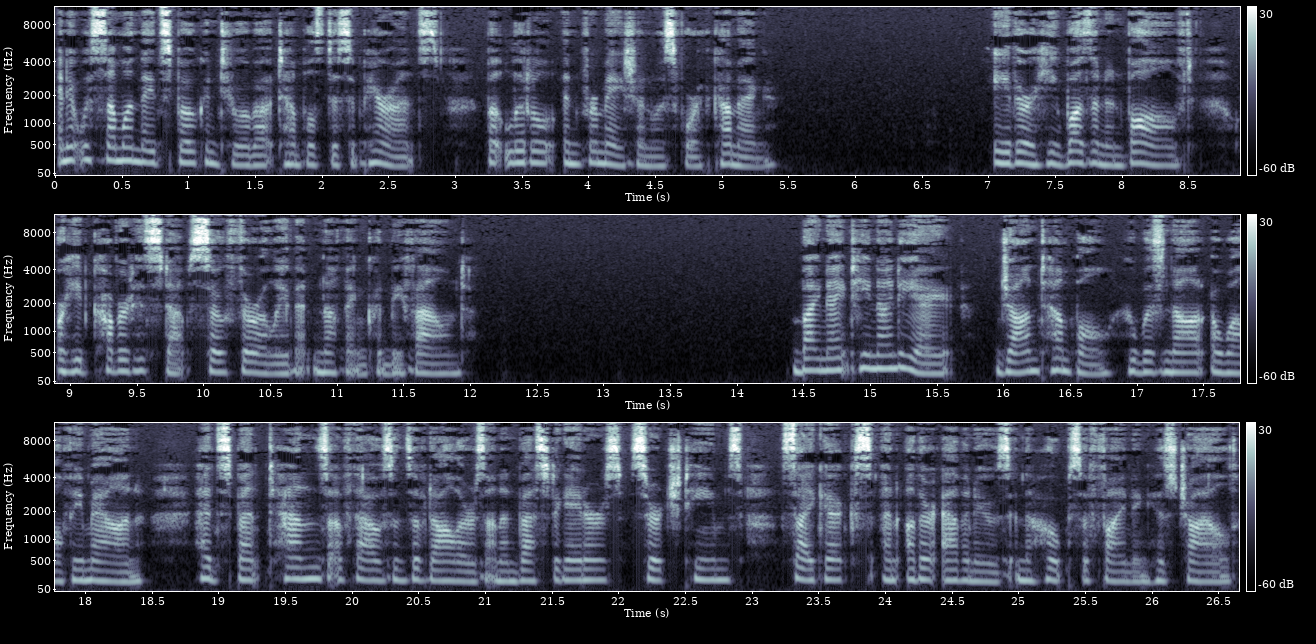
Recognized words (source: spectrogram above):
and it was someone they'd spoken to about Temple's disappearance, but little information was forthcoming. Either he wasn't involved, or he'd covered his steps so thoroughly that nothing could be found. By 1998, John Temple, who was not a wealthy man, had spent tens of thousands of dollars on investigators, search teams, psychics, and other avenues in the hopes of finding his child.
